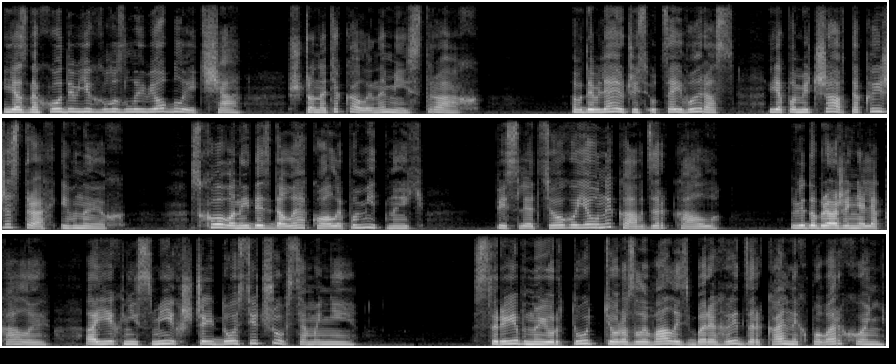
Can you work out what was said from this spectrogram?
я знаходив їх глузливі обличчя, що натякали на мій страх. Вдивляючись у цей вираз, я помічав такий же страх і в них, схований десь далеко, але помітний. Після цього я уникав дзеркал. Відображення лякали, а їхній сміх ще й досі чувся мені. Срібною ртуттю розливались береги дзеркальних поверхонь,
